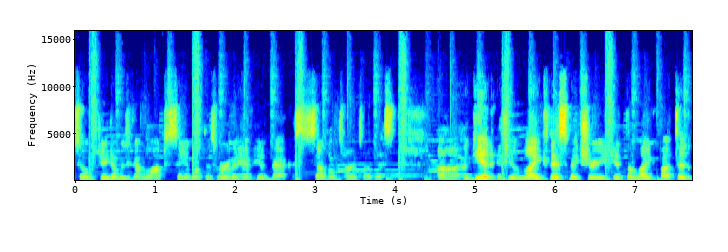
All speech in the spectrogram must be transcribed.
so JW's got a lot to say about this. We're going to have him back several times on this. Uh, again, if you like this, make sure you hit the like button,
